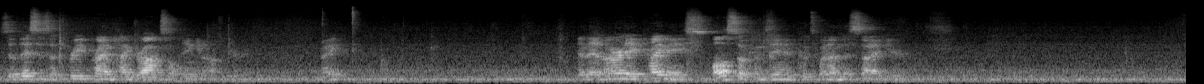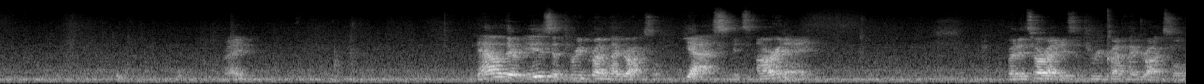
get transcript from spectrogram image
So this is a 3' hydroxyl hanging off here, right? And then RNA primase also comes in and puts one on this side here. Right? Now there is a 3' hydroxyl. Yes, it's RNA, but it's all right. It's a 3' hydroxyl,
